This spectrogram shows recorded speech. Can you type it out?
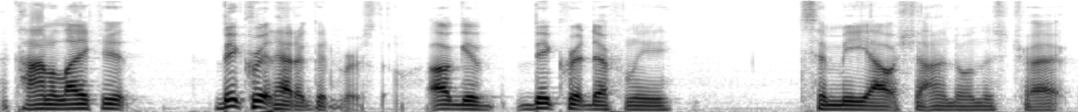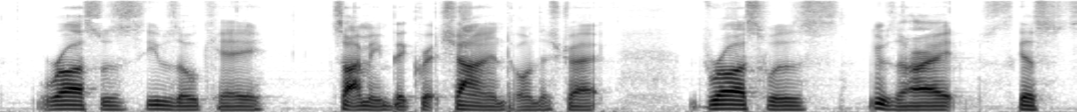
I kind of like it. Big K.R.I.T. had a good verse though. I'll give Big K.R.I.T. definitely to me outshined on this track. Ross was he was okay. So I mean, Big K.R.I.T. shined on this track. Ross was he was all right. I guess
